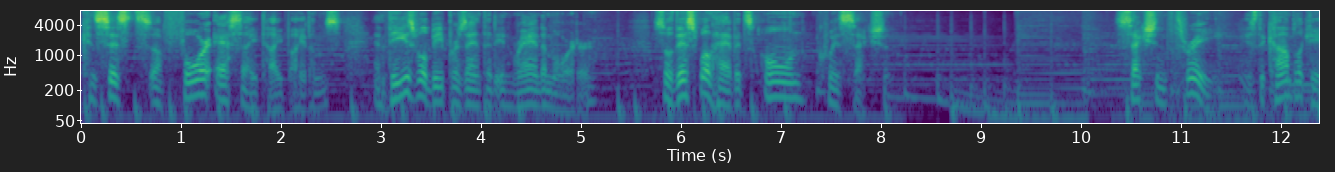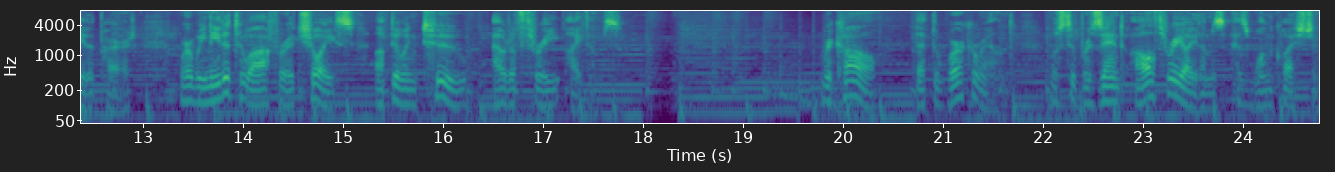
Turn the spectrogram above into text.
consists of four essay type items, and these will be presented in random order, so this will have its own quiz section. Section 3 is the complicated part where we needed to offer a choice of doing two out of three items. Recall that the workaround was to present all three items as one question,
